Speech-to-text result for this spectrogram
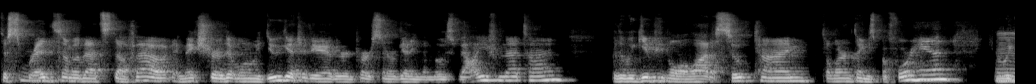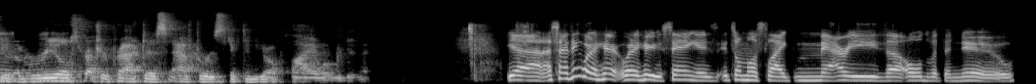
to spread mm-hmm. some of that stuff out and make sure that when we do get together in person, we're getting the most value from that time, but that we give people a lot of soak time to learn things beforehand, and we give them mm-hmm. real structured practice afterwards to get them to go apply what we're doing. Yeah, so I think what I hear what I hear you saying is it's almost like marry the old with the new.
